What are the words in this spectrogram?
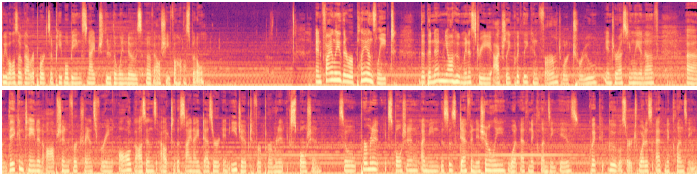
We've also got reports of people being sniped through the windows of Al Shifa Hospital. And finally, there were plans leaked that the Netanyahu ministry actually quickly confirmed were true, interestingly enough. Um, they contained an option for transferring all Gazans out to the Sinai Desert in Egypt for permanent expulsion. So, permanent expulsion, I mean, this is definitionally what ethnic cleansing is. Quick Google search what is ethnic cleansing?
